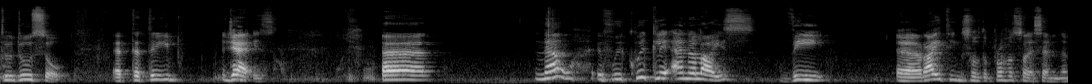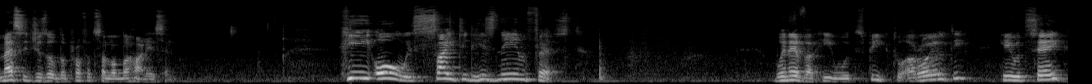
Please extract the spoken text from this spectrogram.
to do so. التتريب جائز. Uh, now, if we quickly analyze the uh, writings of the Prophet ﷺ, the messages of the Prophet ﷺ, he always cited his name first. Whenever he would speak to a royalty, he would say,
